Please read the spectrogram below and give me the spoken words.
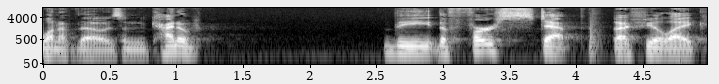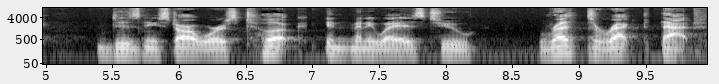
one of those, and kind of the the first step that I feel like Disney Star Wars took in many ways to resurrect that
